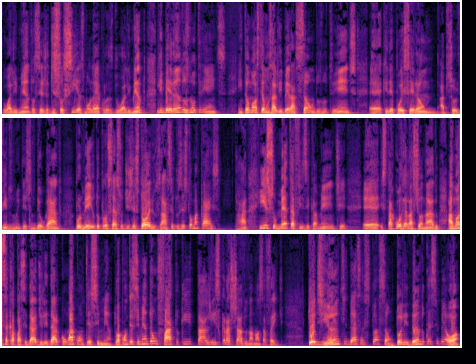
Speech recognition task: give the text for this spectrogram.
o alimento, ou seja, dissocia as moléculas do alimento, liberando os nutrientes. Então nós temos a liberação dos nutrientes é, que depois serão absorvidos no intestino delgado por meio do processo digestório, os ácidos estomacais. Tá? Isso metafisicamente é, está correlacionado à nossa capacidade de lidar com o acontecimento. O acontecimento é um fato que está ali escrachado na nossa frente. Estou diante dessa situação, estou lidando com esse BO,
